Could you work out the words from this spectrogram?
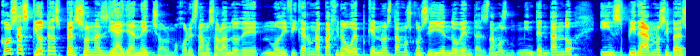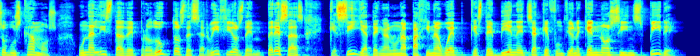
cosas que otras personas ya hayan hecho. A lo mejor estamos hablando de modificar una página web que no estamos consiguiendo ventas. Estamos intentando inspirarnos y para eso buscamos una lista de productos, de servicios, de empresas que sí ya tengan una página web que esté bien hecha, que funcione, que nos inspire.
